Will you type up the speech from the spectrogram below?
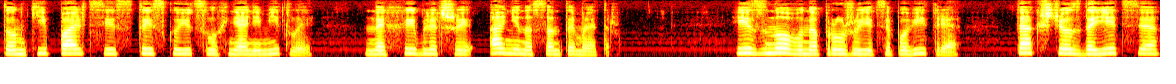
Тонкі пальці стискують слухняні мітли, не хиблячи ані на сантиметр. І знову напружується повітря, так що, здається,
